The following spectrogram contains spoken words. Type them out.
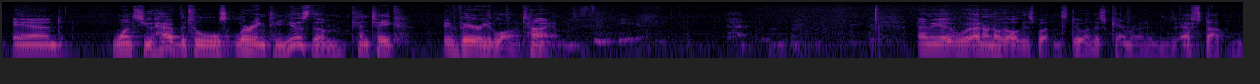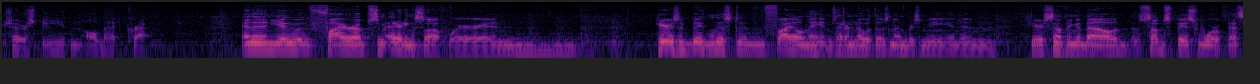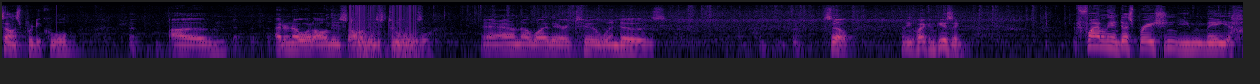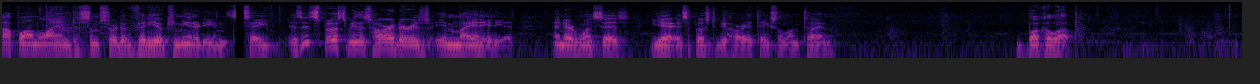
And once you have the tools, learning to use them can take a very long time. I mean, I don't know what all these buttons do on this camera. F-stop and shutter speed and all that crap. And then you fire up some editing software and here's a big list of file names. I don't know what those numbers mean. And here's something about subspace warp. That sounds pretty cool. Uh, I don't know what all these all these tools. I don't know why there are two windows. So, can be quite confusing. Finally, in desperation, you may hop online to some sort of video community and say, "Is it supposed to be this hard, or is am I an idiot?" And everyone says, "Yeah, it's supposed to be hard. It takes a long time." Buckle up.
